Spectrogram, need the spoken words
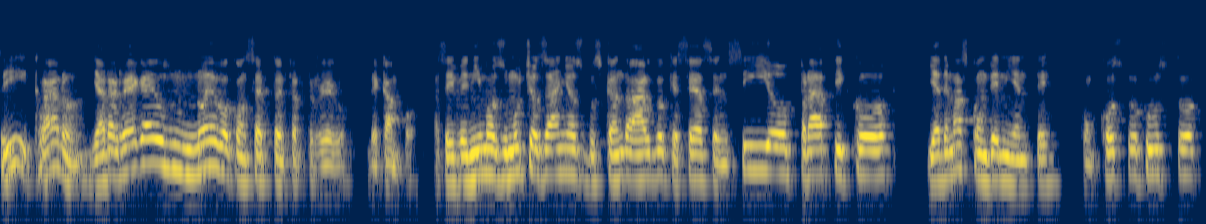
Sí, claro. Yara Rega es un nuevo concepto en fertirriego de campo. Así venimos muchos años buscando algo que sea sencillo, práctico y además conveniente, con costo justo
